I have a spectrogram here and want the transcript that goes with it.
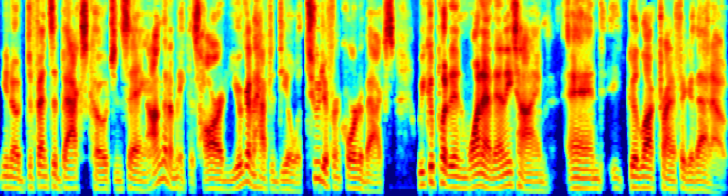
you know defensive backs coach and saying i'm going to make this hard. You're going to have to deal with two different quarterbacks. We could put in one at any time and good luck trying to figure that out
